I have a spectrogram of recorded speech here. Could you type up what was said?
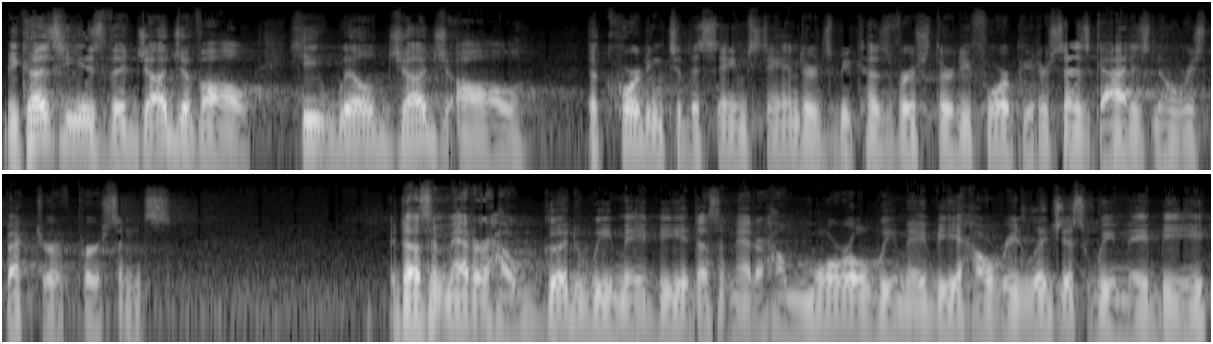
Because he is the judge of all, he will judge all according to the same standards. Because verse 34, Peter says, God is no respecter of persons. It doesn't matter how good we may be, it doesn't matter how moral we may be, how religious we may be.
